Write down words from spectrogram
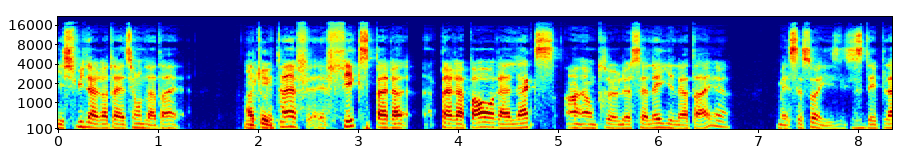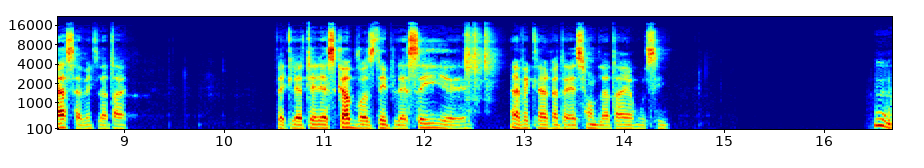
Il suit la rotation de la Terre. Il est tout le temps fixe par, par rapport à l'axe entre le Soleil et la Terre. Mais c'est ça, il, se déplace avec la Terre. Fait que le télescope va se déplacer euh, avec la rotation de la Terre aussi. Hmm.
